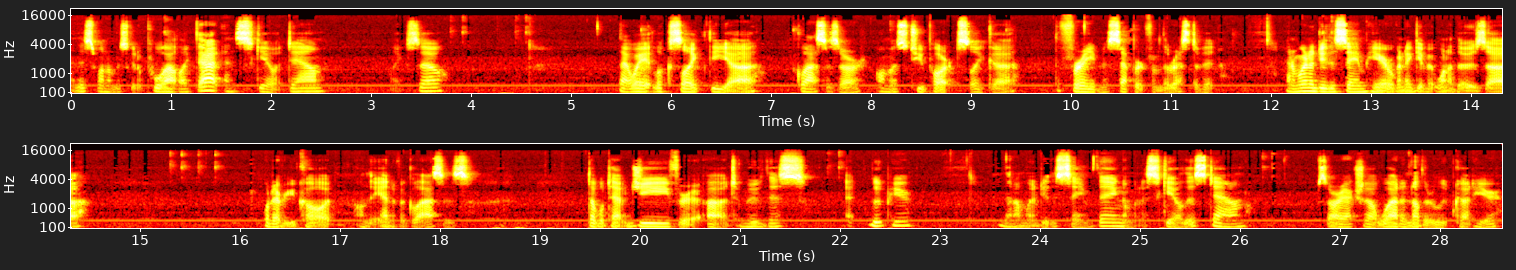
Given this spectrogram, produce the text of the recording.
and this one I'm just going to pull out like that and scale it down like so. That way it looks like the uh, glasses are almost two parts, like uh, the frame is separate from the rest of it. And we're going to do the same here. We're going to give it one of those, uh, whatever you call it, on the end of a glasses. Double tap G for uh, to move this loop here. And then I'm going to do the same thing. I'm going to scale this down. Sorry, actually I'll add another loop cut here.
